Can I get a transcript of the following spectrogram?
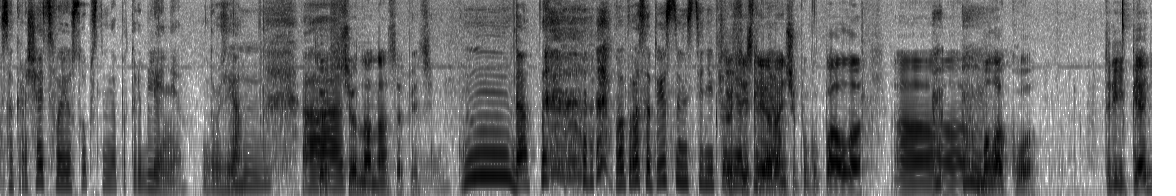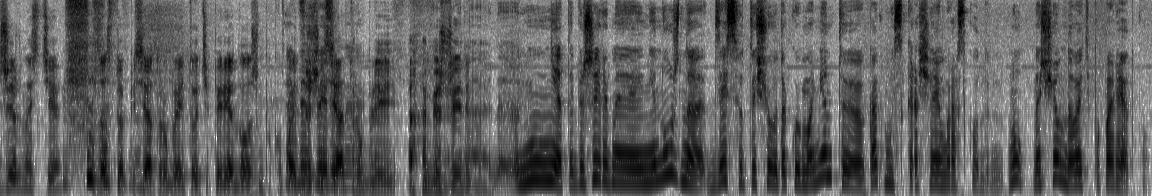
сокращать свое собственное потребление, друзья. То А, есть все на нас опять. да. Вопрос ответственности никто То не есть если я раньше покупала а, молоко 3,5 жирности за 150 рублей, то теперь я должен покупать за 50 Обезжиренное. рублей обезжиренное. Э, Нет, обезжиренное не нужно. Здесь вот еще вот такой момент, э, как мы сокращаем расходы. Ну, начнем давайте по порядку.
